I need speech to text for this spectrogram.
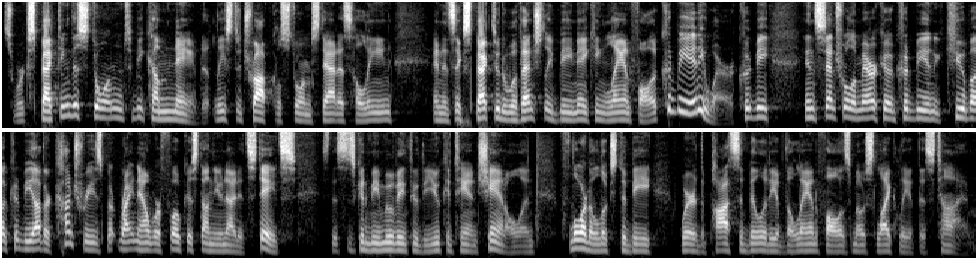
So we're expecting the storm to become named, at least a tropical storm status, Helene and it's expected to eventually be making landfall. It could be anywhere. It could be in Central America, it could be in Cuba, it could be other countries, but right now we're focused on the United States. So this is going to be moving through the Yucatan Channel, and Florida looks to be where the possibility of the landfall is most likely at this time.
